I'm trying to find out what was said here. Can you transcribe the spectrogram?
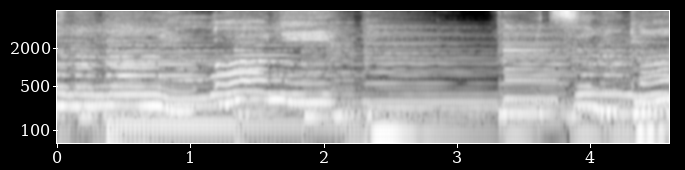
つものように。いつもの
